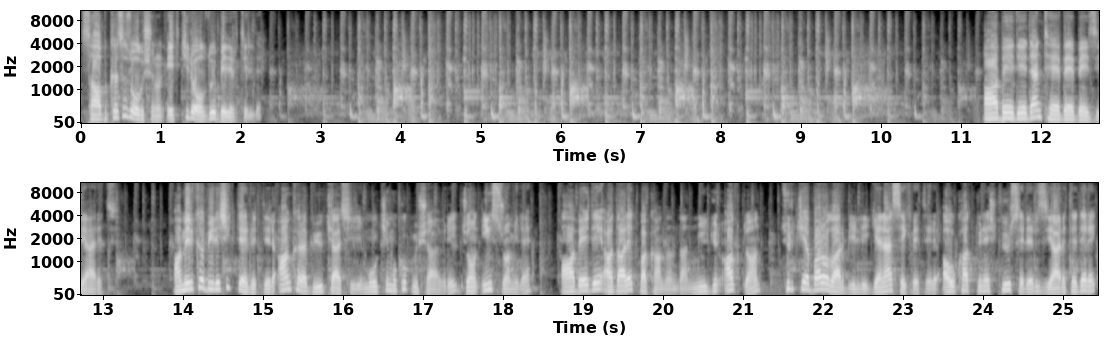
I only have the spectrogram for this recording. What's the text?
sabıkasız oluşunun etkili olduğu belirtildi. ABD'den TBB ziyaret. Amerika Birleşik Devletleri Ankara Büyükelçiliği Muhkim Hukuk Müşaviri John Instrom ile ABD Adalet Bakanlığı'ndan Nilgün Akdoğan, Türkiye Barolar Birliği Genel Sekreteri Avukat Güneş Gürseler'i ziyaret ederek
